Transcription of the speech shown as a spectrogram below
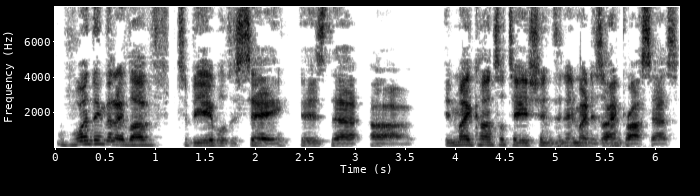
one thing that I love to be able to say is that uh, in my consultations and in my design process,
